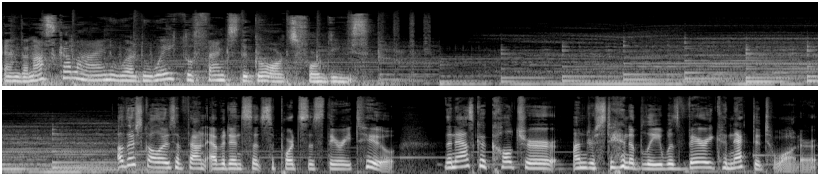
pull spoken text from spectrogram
and the Nazca line were the way to thanks the gods for this. Other scholars have found evidence that supports this theory too. The Nazca culture, understandably, was very connected to water,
